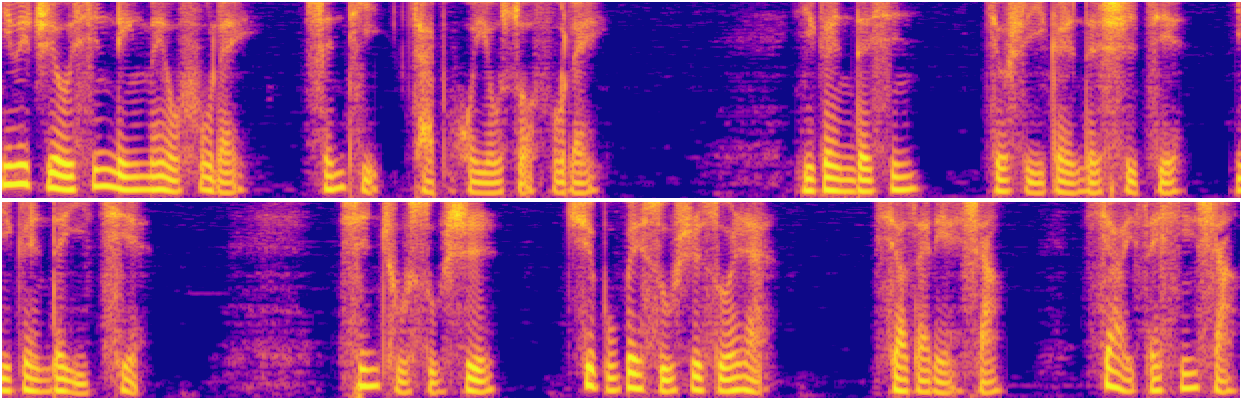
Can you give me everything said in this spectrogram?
因为只有心灵没有负累，身体才不会有所负累。一个人的心，就是一个人的世界，一个人的一切。身处俗世，却不被俗世所染，笑在脸上，笑也在心上。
